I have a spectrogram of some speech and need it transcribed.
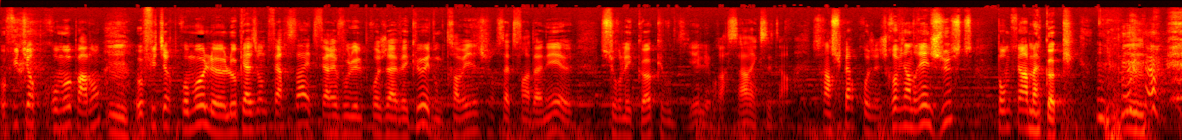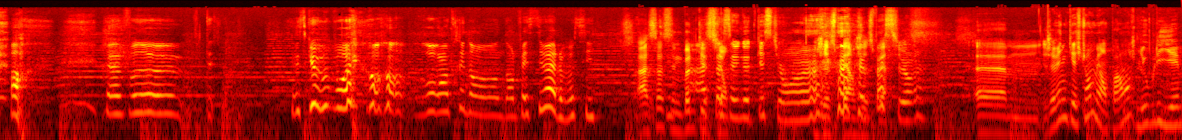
aux futurs promos, pardon, Mm. aux futurs promos, l'occasion de faire ça et de faire évoluer le projet avec eux et donc travailler sur cette fin d'année euh, sur les coques, vous disiez, les brassards, etc. Ce serait un super projet. Je reviendrai juste pour me faire ma coque. Euh, faut, euh, peut-être- Est-ce que vous pourrez re-rentrer dans, dans le festival aussi? Ah ça c'est une bonne ah, ça, question. c'est une autre question. hein. J'espère, Je suis pas j'espère. sûr. Euh, J'avais une question, mais en parlant, je l'ai oublié.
